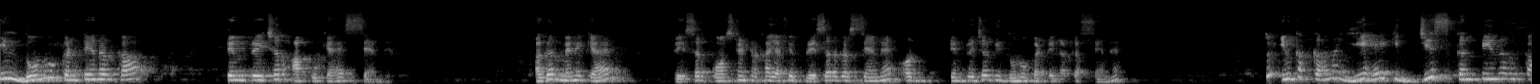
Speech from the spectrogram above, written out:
इन दोनों कंटेनर का टेम्परेचर आपको क्या है? सेम है। अगर मैंने क्या है? प्रेशर कांस्टेंट रखा या फिर प्रेशर अगर सेम है और टेम्परेचर भी दोनों कंटेनर का सेम है तो इनका कहना यह है कि जिस कंटेनर का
